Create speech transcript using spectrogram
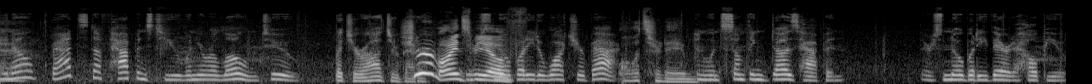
You know, bad stuff happens to you when you're alone, too. But your odds are better. Sure reminds There's me of. nobody to watch your back. Oh, what's her name? And when something does happen, there's nobody there to help you.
